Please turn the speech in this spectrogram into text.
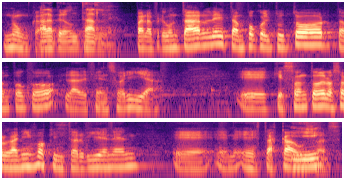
nunca. Para preguntarle. Para preguntarle, tampoco el tutor, tampoco la defensoría, eh, que son todos los organismos que intervienen en, en estas causas.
